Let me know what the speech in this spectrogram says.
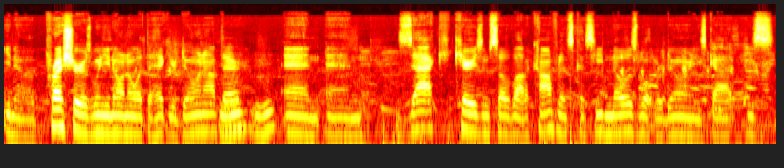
you know, pressure is when you don't know what the heck you're doing out there. Mm-hmm, mm-hmm. And and Zach carries himself a lot of confidence because he knows what we're doing. He's got he's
